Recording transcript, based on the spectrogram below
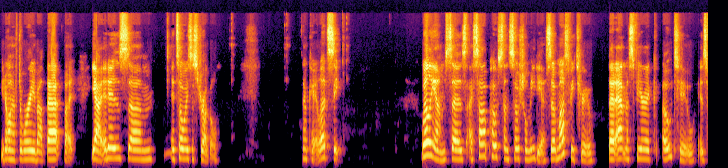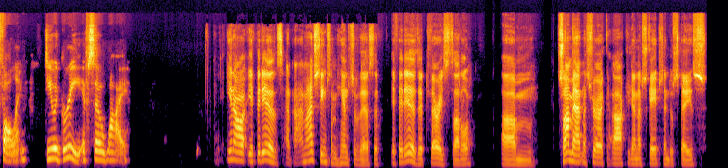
you don't have to worry about that but yeah it is um, it's always a struggle okay let's see William says, I saw a post on social media, so it must be true that atmospheric O2 is falling. Do you agree? If so, why? You know, if it is, and, I've seen some hints of this, if, if it is, it's very subtle. Um, some atmospheric oxygen escapes into space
